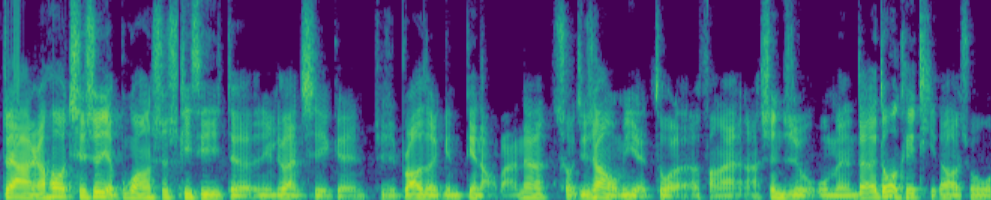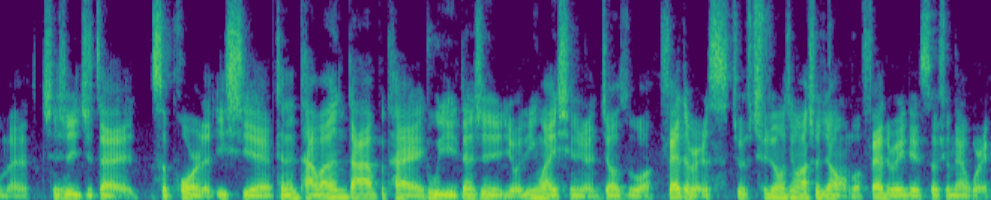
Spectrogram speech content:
对啊，然后其实也不光是 PC 的浏览器跟就是 browser 跟电脑吧，那手机上我们也做了方案啊，甚至我们的等会可以提到说，我们其实一直在 support 一些可能台湾大家不太注意，但是有另外一群人叫做 Federers，就是去中心化社交网络 Federated Social Network，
